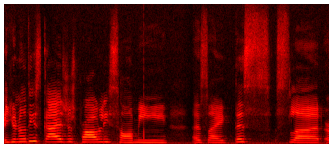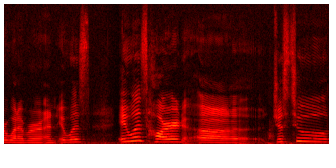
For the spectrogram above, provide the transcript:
you know, these guys just probably saw me as, like, this slut or whatever. And it was, it was hard, uh, just to,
